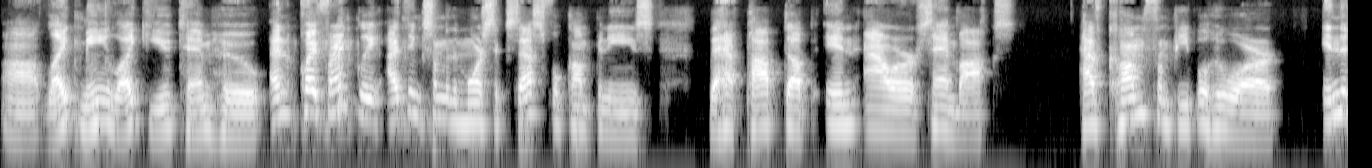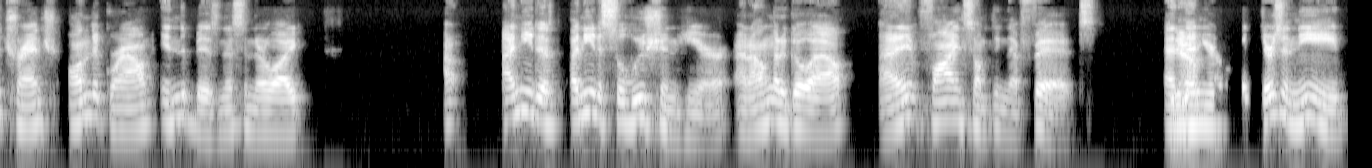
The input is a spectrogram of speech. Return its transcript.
uh, like me, like you, Tim, who, and quite frankly, I think some of the more successful companies that have popped up in our sandbox have come from people who are in the trench, on the ground, in the business, and they're like, I, I need a I need a solution here, and I'm going to go out. And I didn't find something that fits, and yep. then you're there's a need.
